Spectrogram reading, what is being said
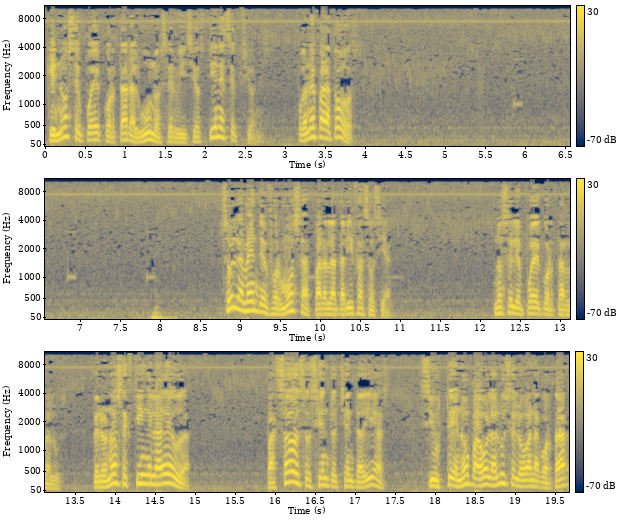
que no se puede cortar algunos servicios, tiene excepciones, porque no es para todos. Solamente en Formosa para la tarifa social. No se le puede cortar la luz. Pero no se extingue la deuda. Pasados esos 180 días, si usted no pagó la luz, se lo van a cortar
